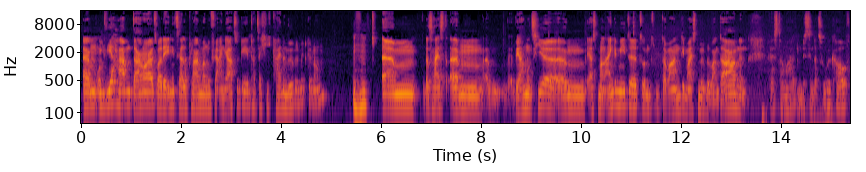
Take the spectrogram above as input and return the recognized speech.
Ähm, und wir haben damals, weil der initiale Plan war, nur für ein Jahr zu gehen, tatsächlich keine Möbel mitgenommen. Mhm. Ähm, das heißt, ähm, wir haben uns hier ähm, erstmal eingemietet und da waren die meisten Möbel waren da und den Rest haben wir halt ein bisschen dazu gekauft.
